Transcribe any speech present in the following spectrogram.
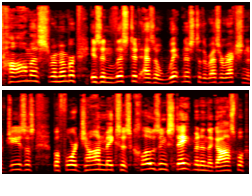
Thomas, remember, is enlisted as a witness to the resurrection of Jesus before John makes his closing statement in the gospel.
